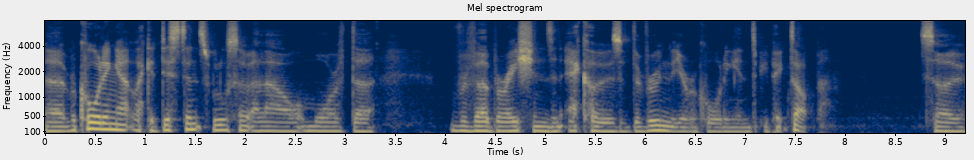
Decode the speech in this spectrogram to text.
Uh, recording at like a distance will also allow more of the reverberations and echoes of the room that you're recording in to be picked up. So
